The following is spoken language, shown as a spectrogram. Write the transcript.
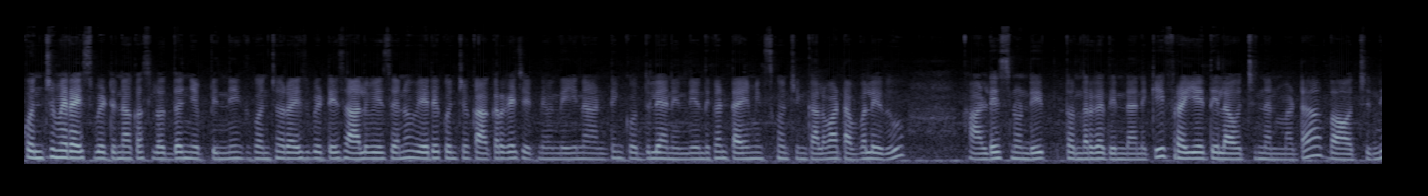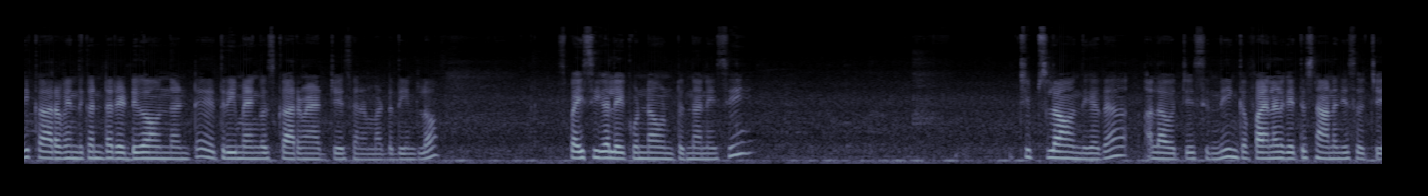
కొంచెమే రైస్ పెట్టి నాకు అసలు వద్దని చెప్పింది. ఇంక కొంచెం రైస్ పెట్టేసి ఆలు వేసాను. వేరే కొంచెం కాకరకాయ చట్నీ ఉంది. ఈయన అంటే ఇంకొద్దులే అనింది. ఎందుకంటే టైమింగ్స్ కొంచెం ఇంకా అలవాటు అవ్వలేదు. హాలిడేస్ నుండి తొందరగా తినడానికి. ఫ్రై అయితే ఇలా వచ్చిందనమాట. బాగా వచ్చింది. కారం ఎందుకంటే రెడ్గా ఉందంటే త్రీ మ్యాంగోస్ కారం యాడ్ చేశాను అనమాట దీంట్లో. స్పైసీగా లేకుండా ఉంటుందనేసి చిప్స్లా ఉంది కదా అలా వచ్చేసింది. ఇంకా ఫైనల్గా అయితే స్నానం చేసి వచ్చే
